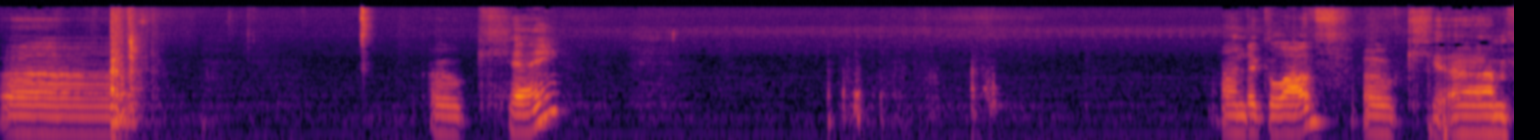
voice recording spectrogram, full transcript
Uh, okay. A glove. Okay. Um,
